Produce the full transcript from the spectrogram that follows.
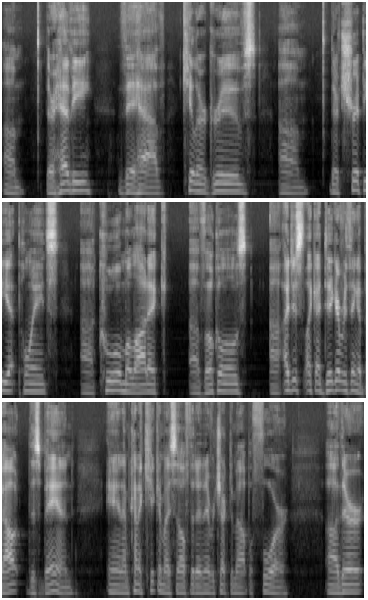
Um, they're heavy, they have killer grooves, um, they're trippy at points, uh, cool melodic uh, vocals. Uh, I just like I dig everything about this band, and I'm kind of kicking myself that I never checked them out before. Uh, their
